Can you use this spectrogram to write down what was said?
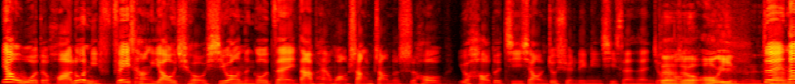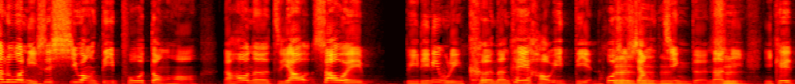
要我的话，如果你非常要求，希望能够在大盘往上涨的时候有好的绩效，你就选零零七三三就好了。对，就 all in。对，那如果你是希望低波动哈，然后呢，只要稍微比零零五零可能可以好一点，或是相近的，那你你可以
